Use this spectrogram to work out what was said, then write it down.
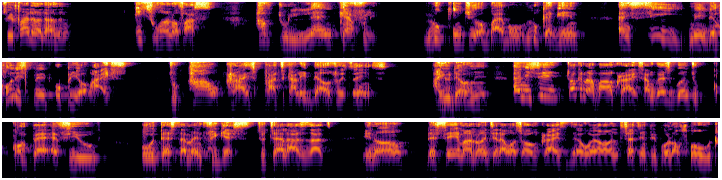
So if I don't know, each one of us have to learn carefully. Look into your Bible, look again, and see, may the Holy Spirit open your eyes to how Christ practically deals with things. Are you there with me? And you see, talking about Christ, I'm just going to co- compare a few Old Testament figures to tell us that, you know, the same anointing that was on Christ, they were on certain people of old.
